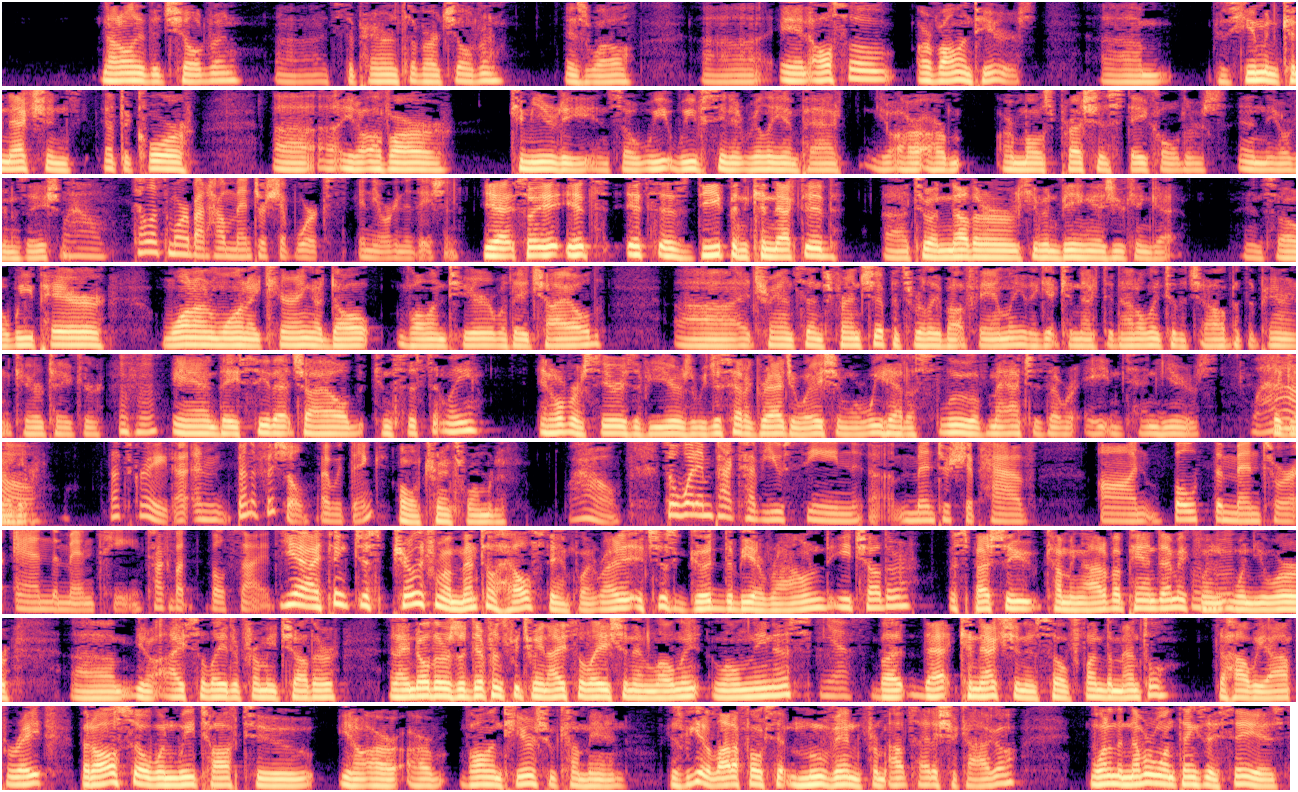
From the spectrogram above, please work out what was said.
not only the children, uh, it's the parents of our children as well, uh, and also our volunteers, um, because human connections at the core, uh, uh, you know, of our community, and so we we've seen it really impact you know our our our most precious stakeholders in the organization. Wow. Tell us more about how mentorship works in the organization. Yeah, so it, it's it's as deep and connected uh, to another human being as you can get, and so we pair one on one a caring adult volunteer with a child. Uh, it transcends friendship. It's really about family. They get connected not only to the child but the parent caretaker, mm-hmm. and they see that child consistently and over a series of years, we just had a graduation where we had a slew of matches that were eight and 10 years wow. together. That's great and beneficial, I would think. Oh, transformative. Wow. So, what impact have you seen uh, mentorship have on both the mentor and the mentee? Talk about both sides. Yeah, I think just purely from a mental health standpoint, right? It's just good to be around each other, especially coming out of a pandemic mm-hmm. when, when you were, um, you know, isolated from each other. And I know there's a difference between isolation and lonely, loneliness. Yes. But that connection is so fundamental to how we operate. But also when we talk to, you know, our, our volunteers who come in, because we get a lot of folks that move in from outside of Chicago. One of the number one things they say is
